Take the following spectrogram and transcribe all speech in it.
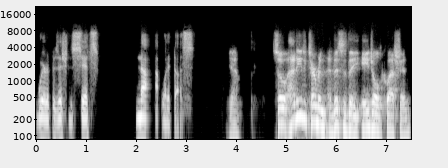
where the position sits, not what it does. Yeah. So, how do you determine? This is the age-old question,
